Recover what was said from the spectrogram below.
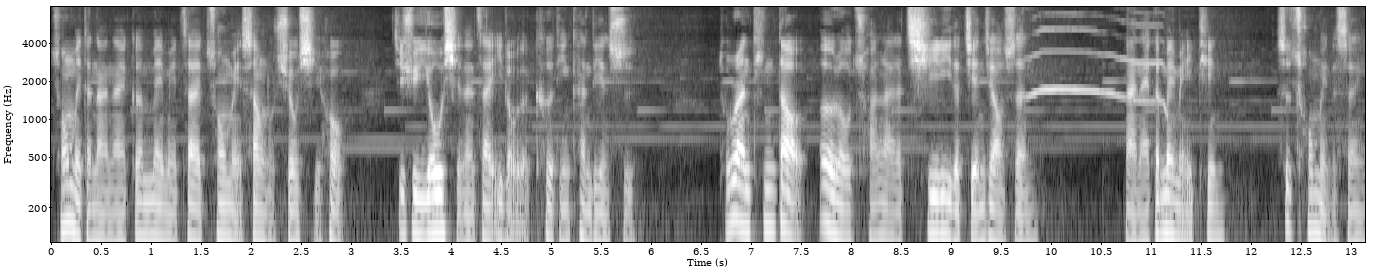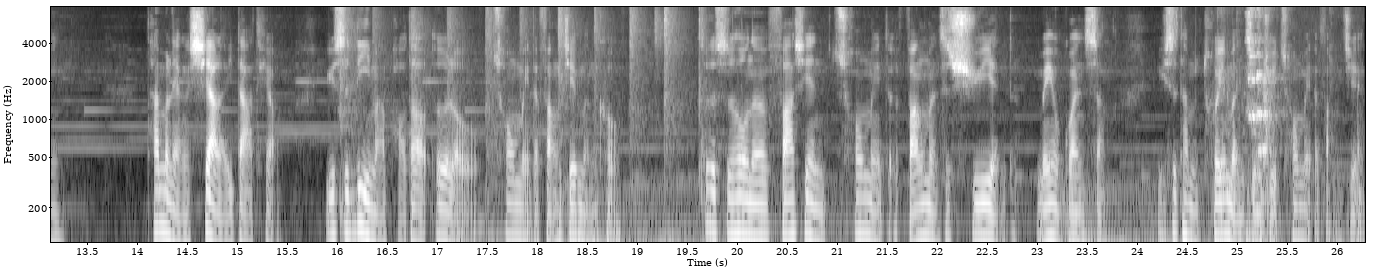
聪美的奶奶跟妹妹在聪美上楼休息后，继续悠闲的在一楼的客厅看电视。突然听到二楼传来了凄厉的尖叫声，奶奶跟妹妹一听是聪美的声音，他们两个吓了一大跳，于是立马跑到二楼聪美的房间门口。这个时候呢，发现聪美的房门是虚掩的，没有关上。于是他们推门进去聪美的房间，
